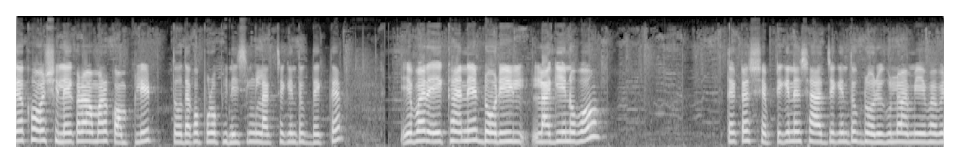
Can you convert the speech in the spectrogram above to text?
দেখো সেলাই করা আমার কমপ্লিট তো দেখো পুরো ফিনিশিং লাগছে কিন্তু দেখতে। এবার এখানে ডরি লাগিয়ে নেব। তো একটা সেফটিকিনের সাহায্যে কিন্তু ডরিগুলো আমি এভাবে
